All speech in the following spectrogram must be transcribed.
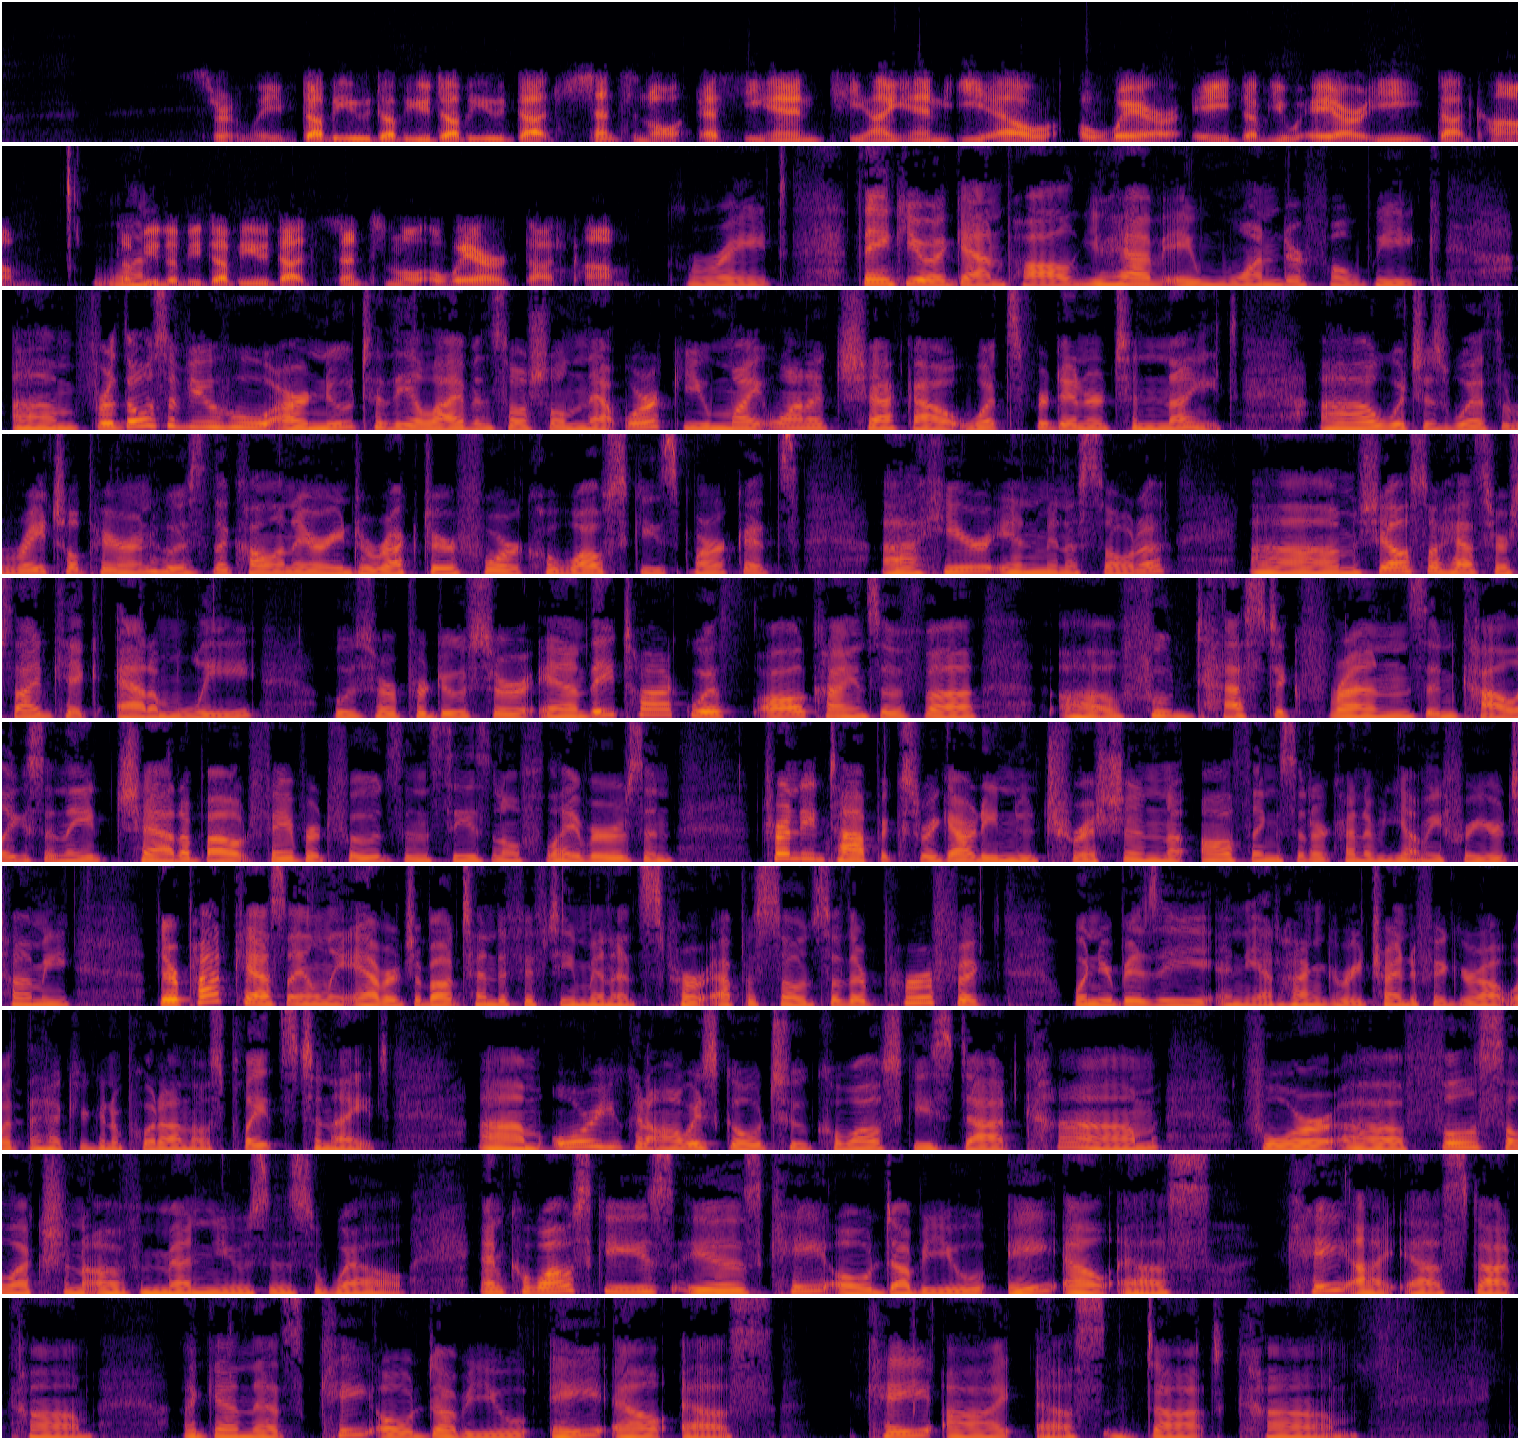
Certainly. www.sentinel, S E N T I N E L, aware, A W A R E dot com. www.sentinelaware.com. Great. Thank you again, Paul. You have a wonderful week. Um, for those of you who are new to the Alive and Social Network, you might want to check out What's for Dinner Tonight, uh, which is with Rachel Perrin, who is the culinary director for Kowalski's Markets uh, here in Minnesota. Um, she also has her sidekick, Adam Lee, who's her producer, and they talk with all kinds of uh, uh, foodtastic friends and colleagues, and they chat about favorite foods and seasonal flavors and trending topics regarding nutrition, all things that are kind of yummy for your tummy. Their podcasts, I only average about 10 to 15 minutes per episode, so they're perfect when you're busy and yet hungry, trying to figure out what the heck you're going to put on those plates tonight. Um, or you can always go to kowalskis.com for a full selection of menus as well. And Kowalski's is K O W A L S K I S dot com. Again, that's K O W A L S K I S dot com.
